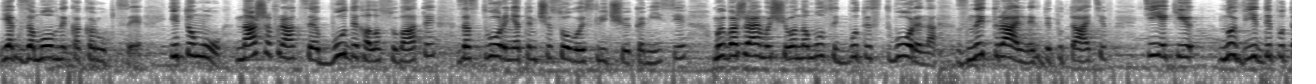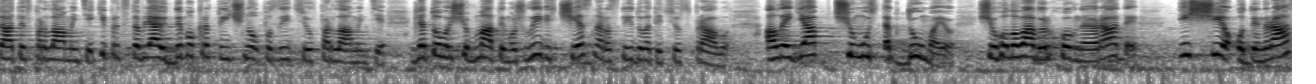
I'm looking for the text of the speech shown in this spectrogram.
як замовника корупції, і тому наша фракція буде голосувати за створення тимчасової слідчої комісії. Ми вважаємо, що вона мусить бути створена з нейтральних депутатів, ті, які нові депутати в парламенті, які представляють демократичну опозицію в парламенті, для того, щоб мати можливість чесно розслідувати цю справу. Але я чомусь так думаю, що голова Верховної Ради. І ще один раз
